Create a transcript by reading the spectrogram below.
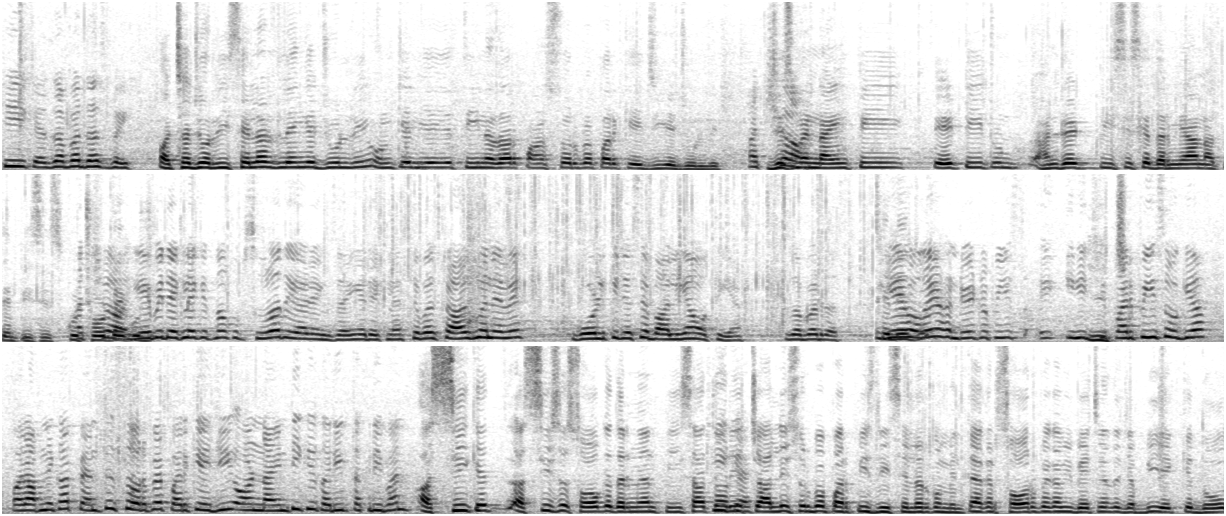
ठीक है ज़बरदस्त भाई। अच्छा जो रीसेलर्स लेंगे ज्वेलरी उनके लिए ये तीन हज़ार पाँच सौ रुपये पर के जी है ज्वेलरी अच्छा। जिसमें ninety eighty to hundred pieces के दरमियान आते हैं पीसीस कुछ अच्छा छोटे ये भी देख लें कितना खूबसूरत इयर रिंग्स है ये देख लें। इसके बाद स्टार्स बने हुए। गोल्ड की जैसे बालियाँ होती हैं ज़बरदस्त। ये हो गए हंड्रेड रुपीज़ पर पीस हो गया और आपने कहा पैंतीस सौ रुपये पर के जी और नाइन्टी के करीब तकरीबन। अस्सी के अस्सी से सौ के दरमियान पीस आते हैं और ये। चालीस रुपये पर पीस रीसेलर को मिलता है। अगर सौ रुपये का भी बेचें तो जब भी एक के दो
